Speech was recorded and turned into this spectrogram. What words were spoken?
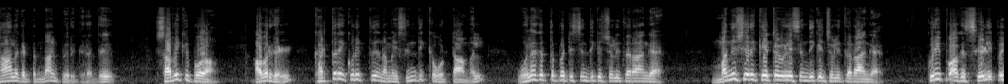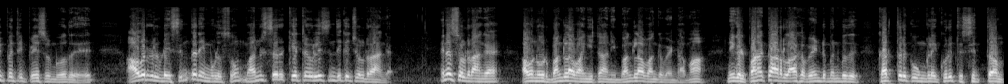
காலகட்டம் தான் இப்போ இருக்கிறது. சபைக்கு போறோம் அவர்கள் கர்த்தரை குறித்து நம்மை சிந்திக்க ஒட்டாமல் உலகத்தை பற்றி சிந்திக்க சொல்லித்தராங்க மனுஷருக்கு ஏற்றவைகளை சிந்திக்க சொல்லித் தராங்க. குறிப்பாக செழிப்பை பற்றி பேசும்போது அவர்களுடைய சிந்தனை முழுசும் மனுஷருக்கு சிந்திக்க சொல்றாங்க. என்ன சொல்றாங்க? அவன் ஒரு பங்களா வாங்கிட்டான் நீ பங்களா வாங்க வேண்டாமா? நீங்கள் பணக்காரர்களாக வேண்டும் என்பது கர்த்தருக்கு உங்களை குறித்து சித்தம்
